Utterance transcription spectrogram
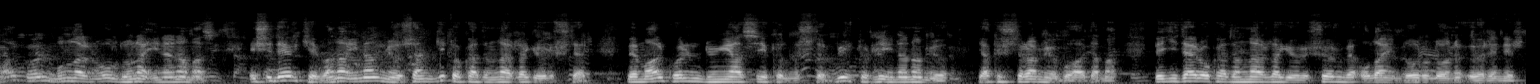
Malcolm bunların olduğuna inanamaz. Eşi der ki bana inanmıyorsan git o kadınlarla görüş der. Ve Malcolm'un dünyası yıkılmıştır. Bir türlü inanamıyor. Yakıştıramıyor bu adama. Ve gider o kadınlarla görüşür ve olayın doğruluğunu öğrenir.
